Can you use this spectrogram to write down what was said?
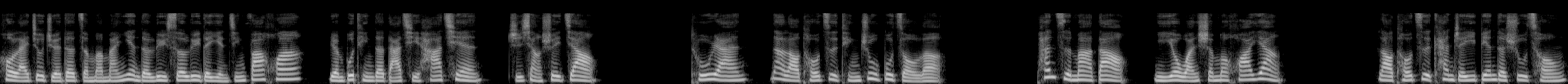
后来就觉得怎么满眼的绿色绿的，眼睛发花，人不停的打起哈欠，只想睡觉。突然，那老头子停住不走了，潘子骂道。你又玩什么花样？老头子看着一边的树丛，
